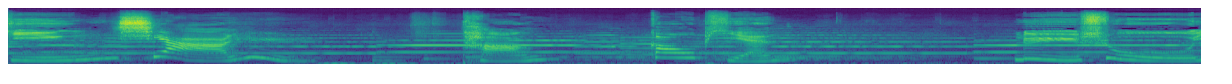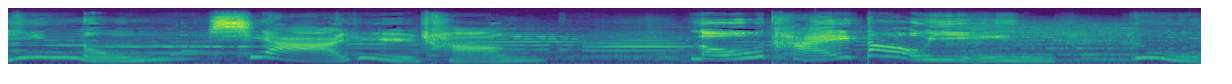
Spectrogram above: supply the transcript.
平夏日，唐·高骈。绿树阴浓夏日长，楼台倒影入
